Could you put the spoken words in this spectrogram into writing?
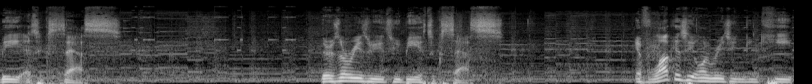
be a success. There's no reason for you to be a success. If luck is the only reason you can keep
